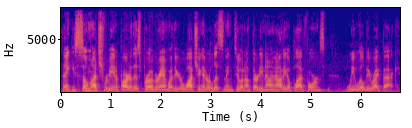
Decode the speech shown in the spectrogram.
Thank you so much for being a part of this program, whether you're watching it or listening to it on 39 audio platforms. We will be right back.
